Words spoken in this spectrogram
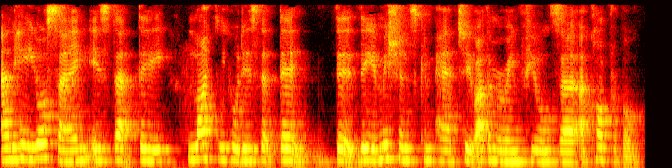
and here you're saying is that the likelihood is that the the, the emissions compared to other marine fuels are, are comparable?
